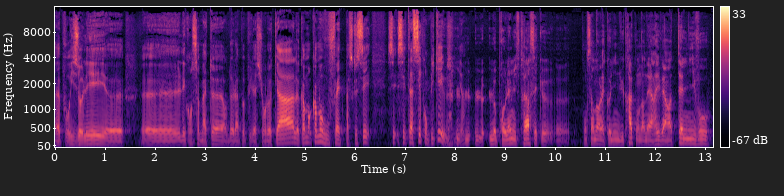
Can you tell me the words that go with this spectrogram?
euh, pour isoler euh, les consommateurs de la population locale? Comment, comment vous faites? Parce que c'est, c'est, assez compliqué aussi. Hein. Le, le, problème, Yves Tréhard, c'est que concernant la colline du crack, on en est arrivé à un tel niveau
